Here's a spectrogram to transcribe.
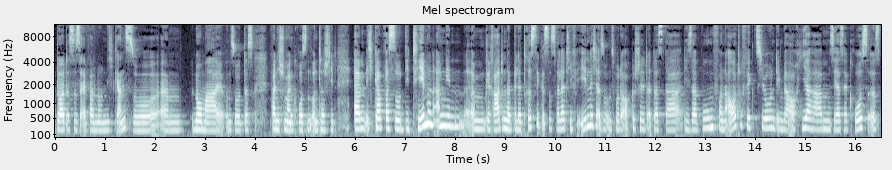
dort ist es einfach noch nicht ganz so ähm, normal und so. Das fand ich schon mal einen großen Unterschied. Ähm, ich glaube, was so die Themen angehen, ähm, gerade in der Belletristik ist es relativ ähnlich. Also uns wurde auch geschildert, dass da dieser Boom von Autofiktion, den wir auch hier haben, sehr, sehr groß ist.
